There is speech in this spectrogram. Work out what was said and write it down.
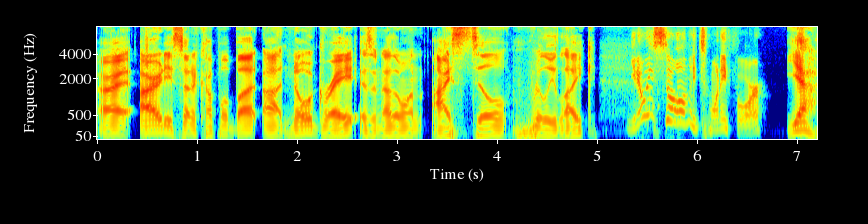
All right, I already said a couple, but uh, Noah Gray is another one I still really like. You know he's still only 24. Yeah,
